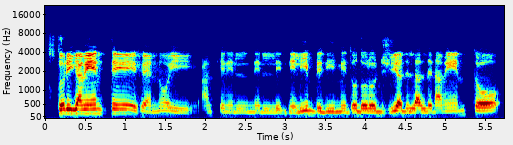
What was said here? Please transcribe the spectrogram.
Storicamente, cioè noi anche nel, nel, nei libri di metodologia dell'allenamento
